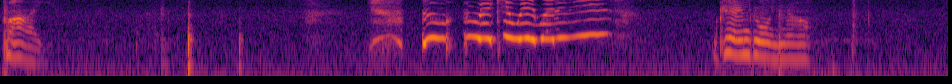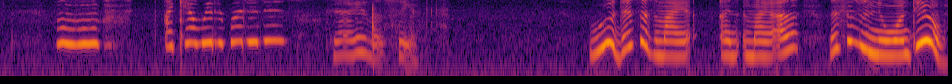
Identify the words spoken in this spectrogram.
Bye. Ooh, I can't wait what it is. Okay, I'm going now. Ooh, I can't wait what it is. Okay, let's see. Ooh, this is my uh, my other. This is a new one too.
